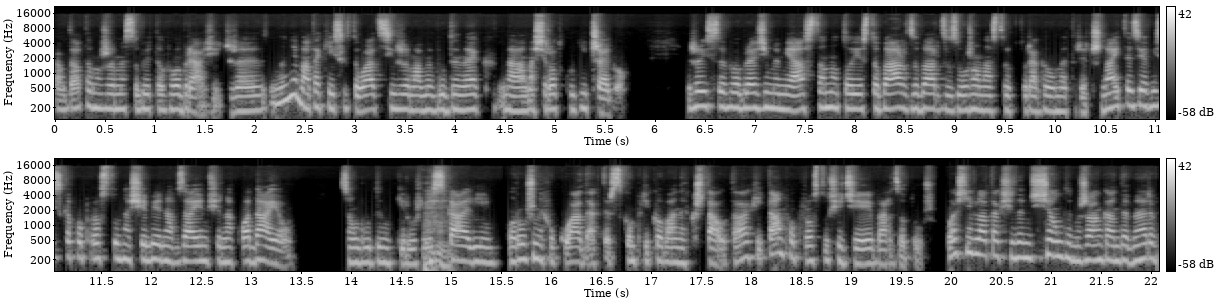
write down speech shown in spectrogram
prawda? To możemy sobie to wyobrazić, że no nie ma takiej sytuacji, że mamy budynek na, na środku niczego. Jeżeli sobie wyobrazimy miasto, no to jest to bardzo, bardzo złożona struktura geometryczna i te zjawiska po prostu na siebie nawzajem się nakładają. Są budynki różnej mhm. skali, o różnych układach, też skomplikowanych kształtach i tam po prostu się dzieje bardzo dużo. Właśnie w latach 70. Jean Gandemer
